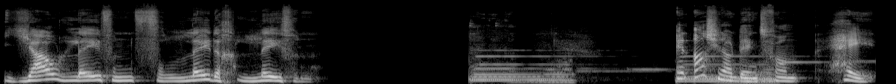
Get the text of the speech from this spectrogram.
jouw leven volledig leven? En als je nou denkt van, hé, hey,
